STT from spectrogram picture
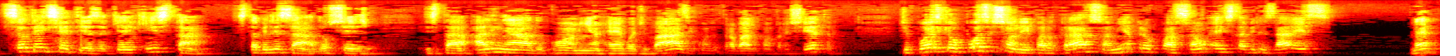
se eu tenho certeza que aqui está estabilizado, ou seja, está alinhado com a minha régua de base, quando eu trabalho com a prancheta, depois que eu posicionei para o traço, a minha preocupação é estabilizar esse, né?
